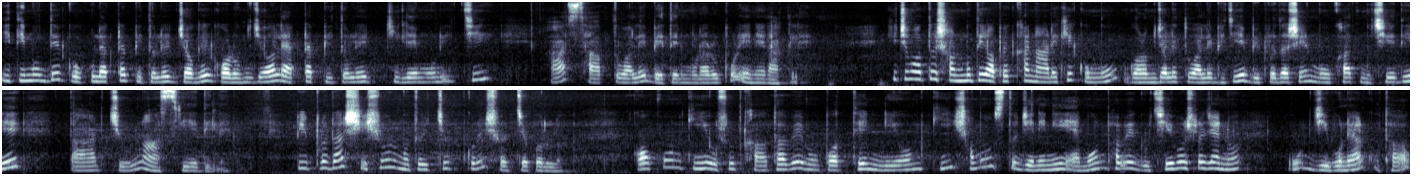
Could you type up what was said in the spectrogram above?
ইতিমধ্যে গোকুল একটা পিতলের জগে গরম জল, একটা পিতলের চিলে মরিচি আর সাপ তোয়ালে বেতের মোড়ার উপর এনে রাখলে। কিছুমাত্র সম্মতির অপেক্ষা না রেখে কুমু গরম জলে তোয়ালে ভিজিয়ে বিপ্রদাসের মুখ হাত মুছিয়ে দিয়ে তার চুল আঁচড়িয়ে দিলে। বিপ্রদাস শিশুর মতোই চুপ করে সহ্য করল। কখন কি ওষুধ খাওয়াতে হবে এবং পথ্যের নিয়ম কি সমস্ত জেনে নিয়ে এমনভাবে গুছিয়ে বসল যেন ওর জীবনে আর কোথাও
